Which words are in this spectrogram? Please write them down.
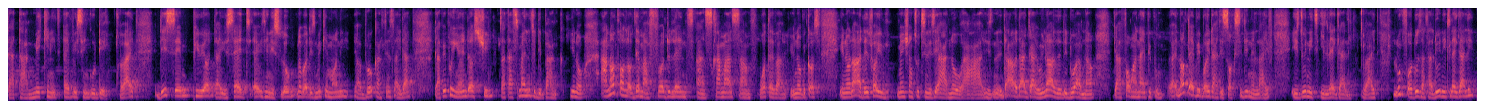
that are making it every single day, right? This same period that you said everything is slow, nobody's making money, you are broke and things like that. There are people in your industry that are smiling to the bank, you know, and not all of them are fraudulent and scammers and whatever, you know, because, you know, nowadays, before you mention two things, they say, ah, no, ah, that, that guy, we know how they do them now. There are 419 people. Not everybody that is succeeding in life is doing it illegally, right? Look for those that are doing it legally,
